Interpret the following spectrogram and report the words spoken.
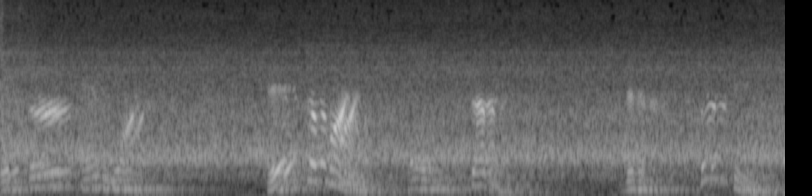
It's third and one. It's the final. Seven. This is 13.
